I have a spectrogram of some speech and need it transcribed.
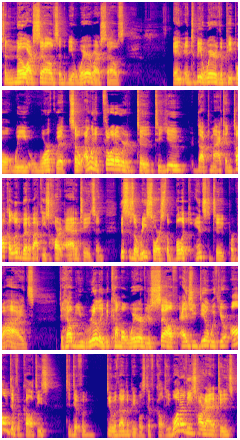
to know ourselves and to be aware of ourselves and, and to be aware of the people we work with. So I want to throw it over to, to you, Dr. Mack, and talk a little bit about these heart attitudes. And this is a resource the Bullock Institute provides to help you really become aware of yourself as you deal with your own difficulties to diff- deal with other people's difficulties. What are these heart attitudes?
